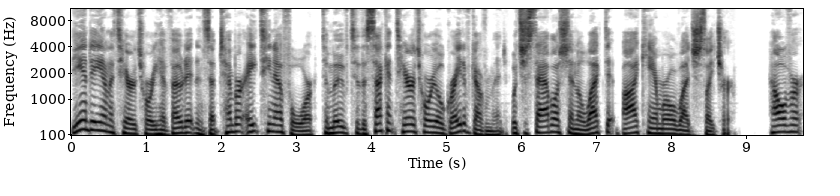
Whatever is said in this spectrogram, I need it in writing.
The Indiana Territory had voted in September 1804 to move to the second territorial grade of government, which established an elected bicameral legislature. However,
